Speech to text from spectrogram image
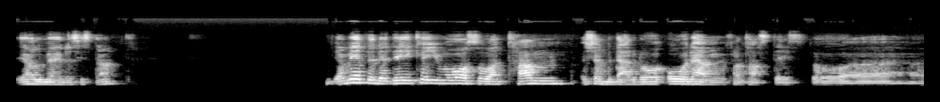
jag håller med i det sista. Jag vet inte, det kan ju vara så att han kände där och då, åh det här var fantastiskt och, eh,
